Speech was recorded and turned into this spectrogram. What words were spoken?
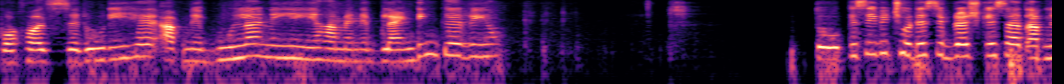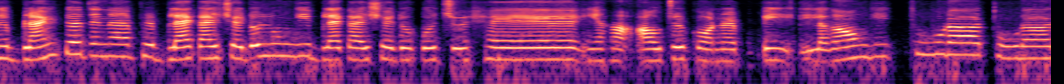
बहुत ज़रूरी है। आपने भूलना नहीं है, यहाँ मैंने ब्लेंडिंग कर रही हूँ। तो किसी भी छोटे से ब्रश के साथ आपने ब्लेंड कर देना है, फिर ब्लैक आई शेडो लूँगी। ब्लैक आई शेडो को जो है यहाँ आउटर कॉर्नर पे लगाऊँगी। थोड़ा थोड़ा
